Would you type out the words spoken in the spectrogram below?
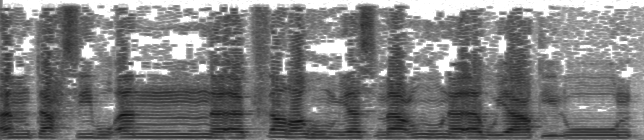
أم تحسب أن أكثرهم يسمعون أو يعقلون؟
